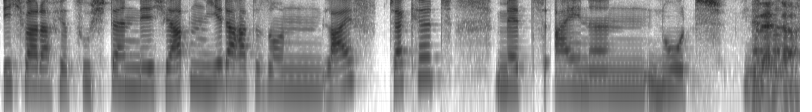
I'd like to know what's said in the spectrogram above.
Ich war dafür zuständig. Wir hatten, jeder hatte so ein Live-Jacket mit einem Not Sender,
